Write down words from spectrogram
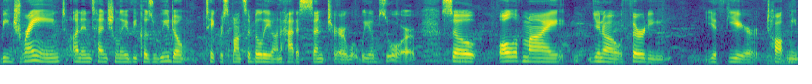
be drained unintentionally because we don't take responsibility on how to center what we absorb. So all of my, you know, 30 year taught me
